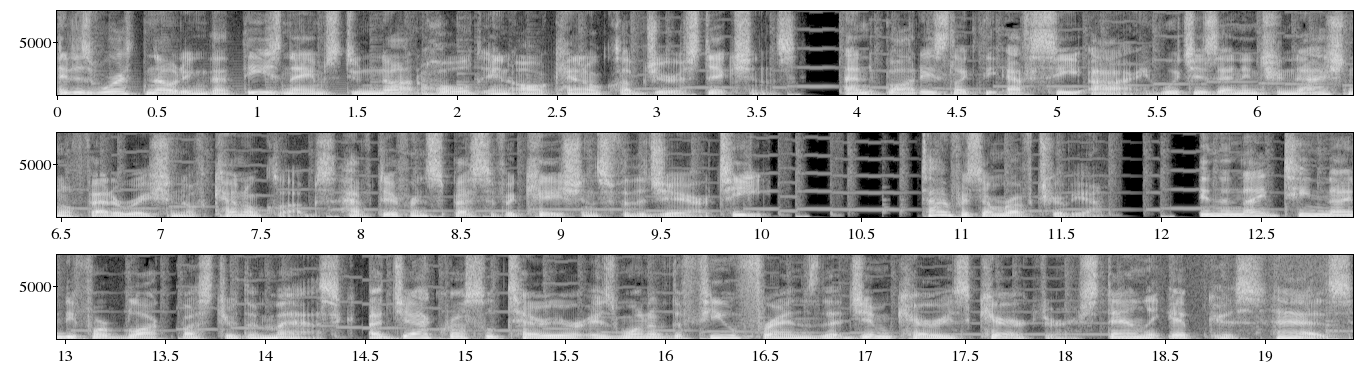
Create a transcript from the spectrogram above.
It is worth noting that these names do not hold in all Kennel Club jurisdictions, and bodies like the FCI, which is an international federation of kennel clubs, have different specifications for the JRT. Time for some rough trivia. In the 1994 blockbuster The Mask, a Jack Russell Terrier is one of the few friends that Jim Carrey's character, Stanley Ipkiss, has.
